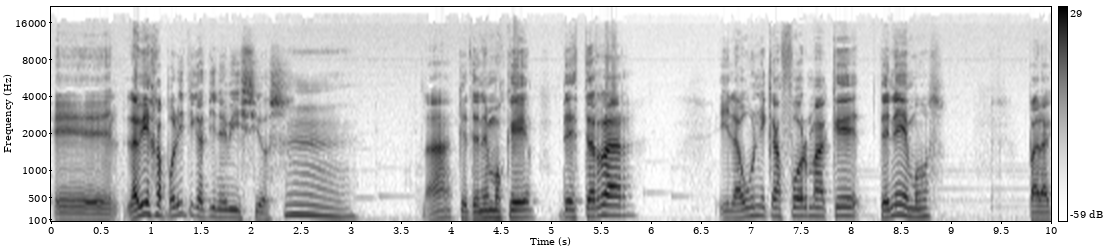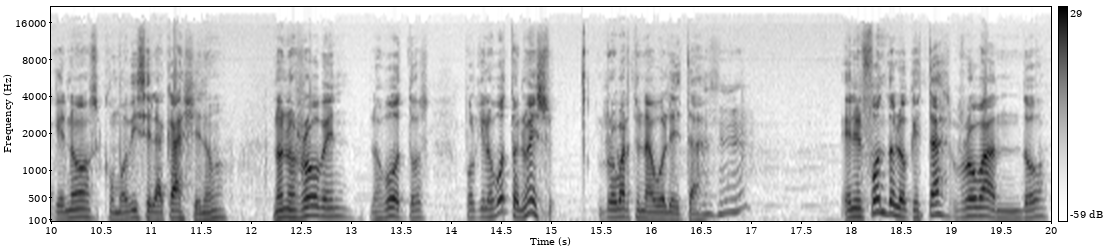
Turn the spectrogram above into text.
eh, la vieja política tiene vicios mm. ¿ah? que tenemos que desterrar y la única forma que tenemos para que nos, como dice la calle, ¿no? no nos roben los votos, porque los votos no es robarte una boleta. En el fondo lo que estás robando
